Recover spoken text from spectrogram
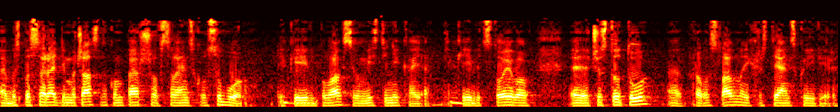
е, безпосереднім учасником першого Вселенського собору, який відбувався у місті Нікея, який відстоював е, чистоту православної християнської віри.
